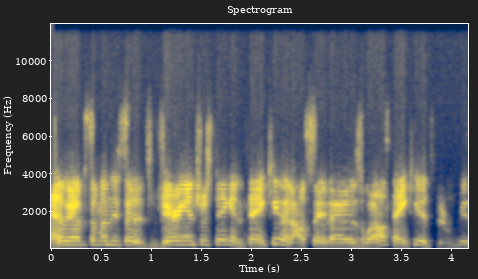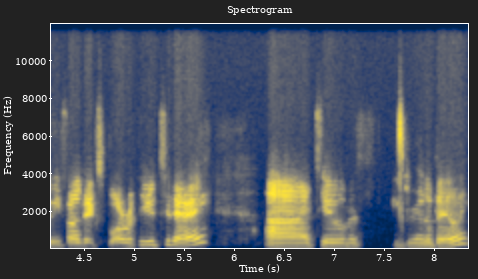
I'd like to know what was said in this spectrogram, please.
and we have someone who said it's very interesting and thank you. And I'll say that as well. Thank you. It's been really fun to explore with you today uh, to Ms. Adriana Bailey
